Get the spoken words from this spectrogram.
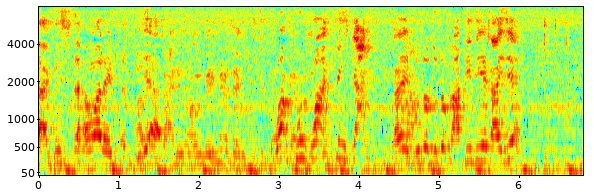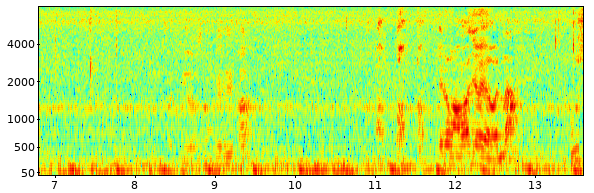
লাগিস আমার এটা দিয়া। ওয়াক টু ওয়াক টিং চাং আরে দুটো দুটো কাঠি দিয়ে খাইছে এরকম আওয়াজ হয় আবার না? পুষ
